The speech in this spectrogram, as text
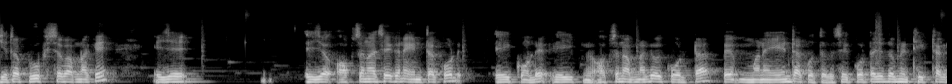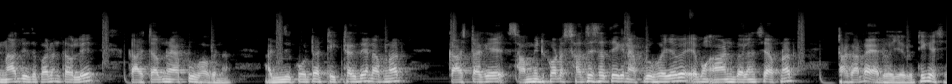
যেটা প্রুফ হিসেবে আপনাকে এই যে এই যে অপশান আছে এখানে এন্টার কোড এই কোডে এই অপশানে আপনাকে ওই কোডটা মানে এন্টার করতে হবে। সেই কোডটা যদি আপনি ঠিকঠাক না দিতে পারেন, তাহলে কাজটা আপনার অ্যাপ্রুভ হবে না। আর যদি কোডটা ঠিকঠাক দেন, আপনার কাজটাকে সাবমিট করার সাথে সাথে এখানে অ্যাপ্রুভ হয়ে যাবে এবং আর্ন ব্যালেন্সে আপনার টাকাটা অ্যাড হয়ে যাবে, ঠিক আছে?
